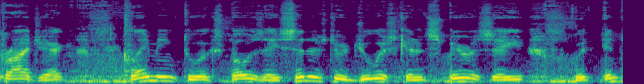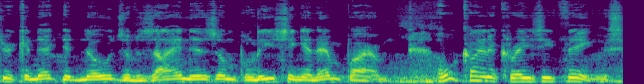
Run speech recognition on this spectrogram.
project, claiming to expose a sinister Jewish conspiracy with interconnected nodes of Zionism, policing, and empire. All kind of crazy things.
